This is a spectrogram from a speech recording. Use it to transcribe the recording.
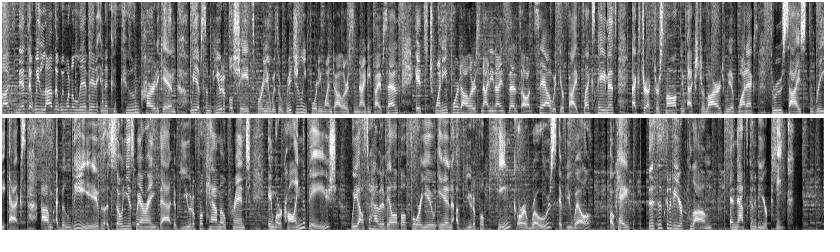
luxe knit that we love, that we want to live in, in a cocoon cardigan. We have some beautiful shades for you. It was originally $41.95. It's $24.99 on sale with your five flex payments, extra, extra small through extra large. We have 1X through size 3X. Um, I believe Sonia's wearing that beautiful camo print in what we're calling the beige. We also have it available for you in a beautiful pink or a rose, if you will. Okay, this is gonna be your plum. and that's gonna be your pink.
